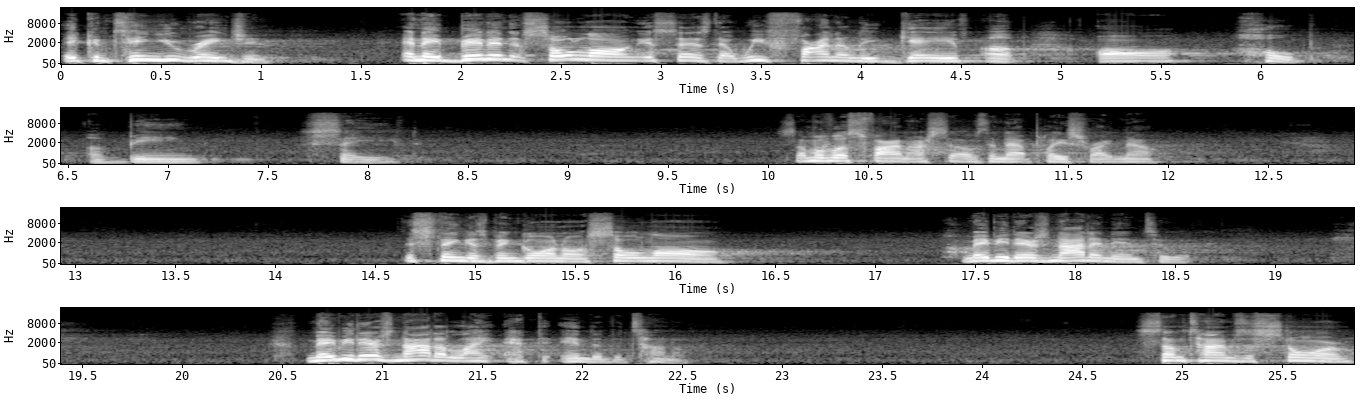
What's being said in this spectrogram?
It continued raging. And they've been in it so long, it says that we finally gave up all hope of being saved. Some of us find ourselves in that place right now. This thing has been going on so long, maybe there's not an end to it. Maybe there's not a light at the end of the tunnel. Sometimes the storm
